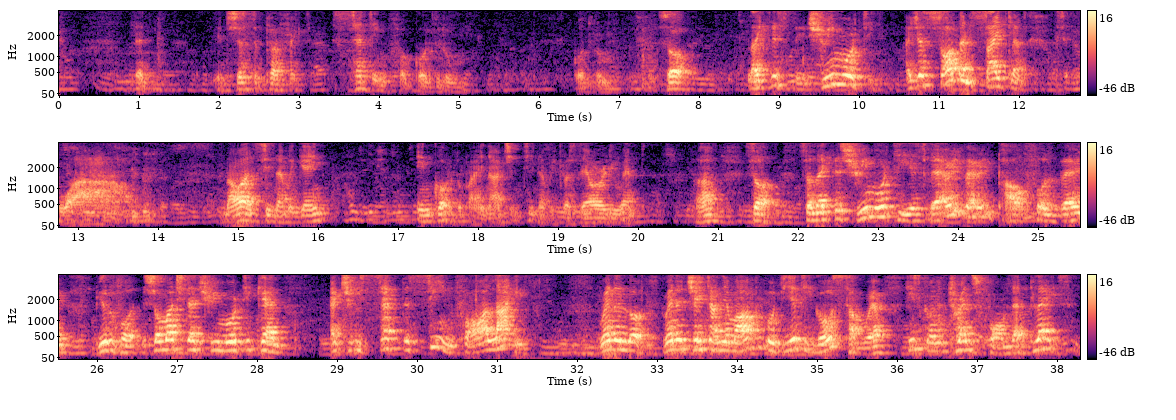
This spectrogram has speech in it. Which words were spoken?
that it's just a perfect setting for Godrum. Godrum. So like this thing, Sri Murti. I just saw them cycling. I said, wow. Now I'll see them again in Cordoba, in Argentina, because they already went. Huh? So, So like this Sri Murti is very, very powerful, very beautiful. So much that Sri Murti can actually set the scene for our life. When a, when a Chaitanya Mahaprabhu deity goes somewhere, he's going to transform that place.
